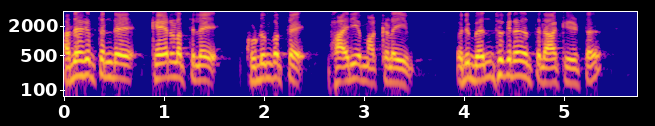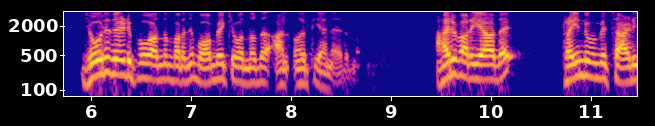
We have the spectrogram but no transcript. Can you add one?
അദ്ദേഹത്തിന്റെ കേരളത്തിലെ കുടുംബത്തെ ഭാര്യ മക്കളെയും ഒരു ബന്ധുഗ്രഹത്തിലാക്കിയിട്ട് ജോലി തേടി പോകാമെന്നും പറഞ്ഞ് ബോംബെക്ക് വന്നത് ആത്മഹത്യാനായിരുന്നു. ആരും അറിയാതെ ട്രെയിനിന് മുമ്പിൽ ചാടി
